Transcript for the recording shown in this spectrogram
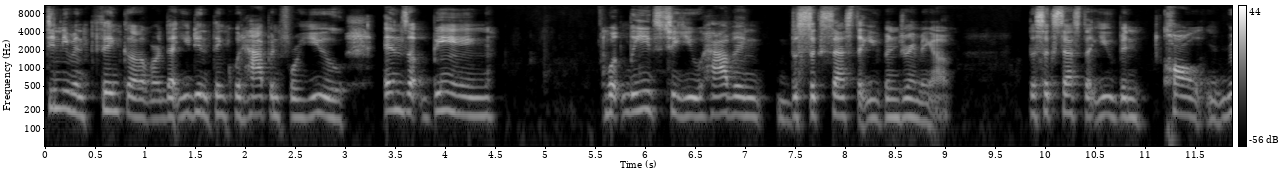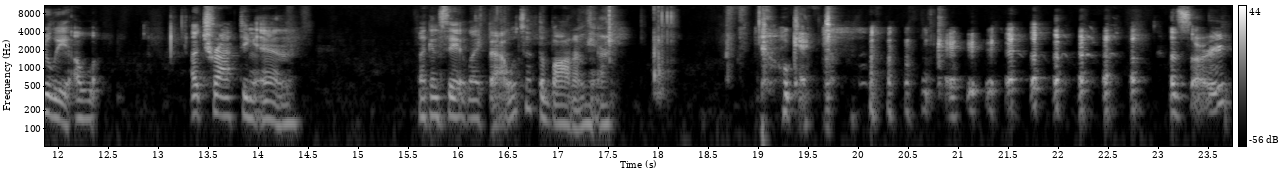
didn't even think of or that you didn't think would happen for you ends up being what leads to you having the success that you've been dreaming of, the success that you've been called really a, attracting in. I can say it like that. What's at the bottom here? Okay. okay. I'm sorry.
